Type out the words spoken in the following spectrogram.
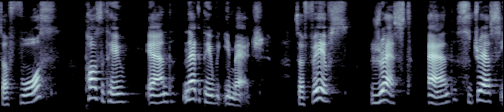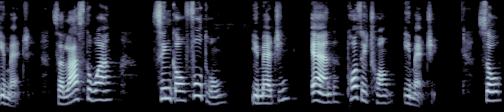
The fourth, positive and negative image. The fifth, rest and stress image. The last one, single photon imaging and positron imaging. So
